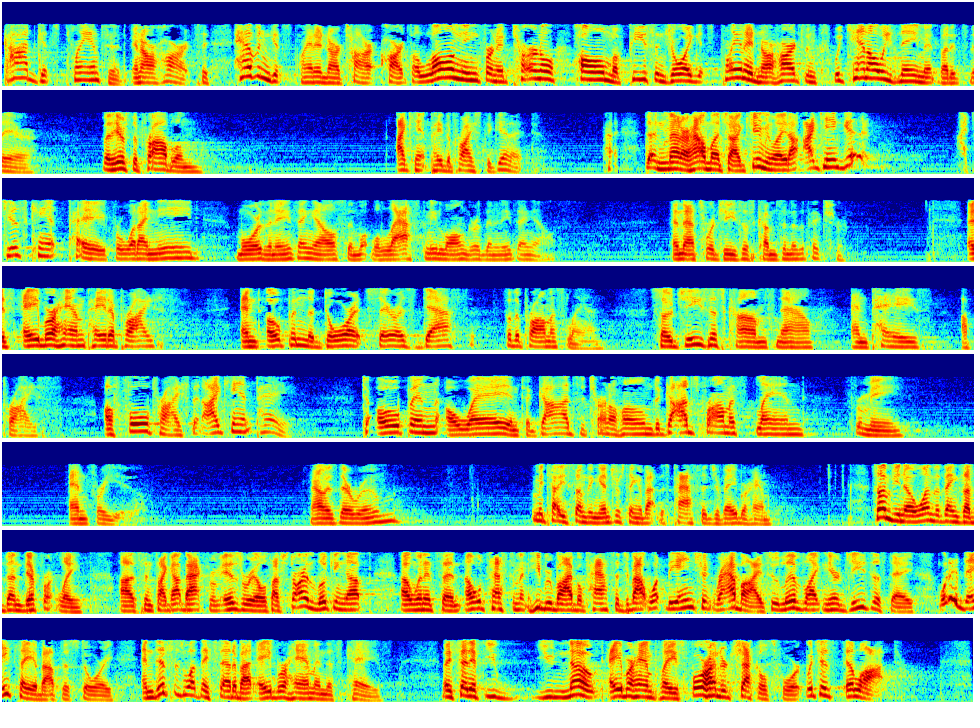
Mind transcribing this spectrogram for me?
God gets planted in our hearts. Heaven gets planted in our tar- hearts. A longing for an eternal home of peace and joy gets planted in our hearts, and we can't always name it, but it's there. But here's the problem I can't pay the price to get it. Doesn't matter how much I accumulate, I, I can't get it. I just can't pay for what I need more than anything else and what will last me longer than anything else. And that's where Jesus comes into the picture. As Abraham paid a price and opened the door at Sarah's death for the promised land, so Jesus comes now and pays a price, a full price that I can't pay to open a way into God's eternal home, to God's promised land for me and for you. Now, is there room? Let me tell you something interesting about this passage of Abraham. Some of you know one of the things I've done differently uh, since I got back from Israel is I've started looking up uh, when it's an Old Testament Hebrew Bible passage about what the ancient rabbis who lived like near Jesus' day, what did they say about this story? And this is what they said about Abraham in this cave. They said if you, you note, Abraham pays 400 shekels for it, which is a lot.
